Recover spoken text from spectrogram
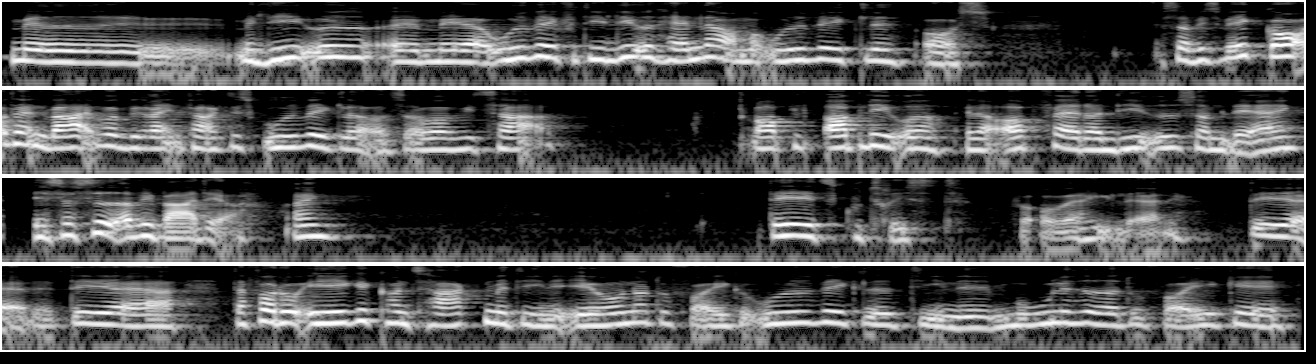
med, øh, med livet, øh, med at udvikle, fordi livet handler om at udvikle os. Så hvis vi ikke går den vej, hvor vi rent faktisk udvikler os, og hvor vi tager, oplever eller opfatter livet som læring, ja, så sidder vi bare der. Ikke? Det er sgu trist, for at være helt ærlig. Det er det. det er, der får du ikke kontakt med dine evner, du får ikke udviklet dine muligheder, du får ikke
